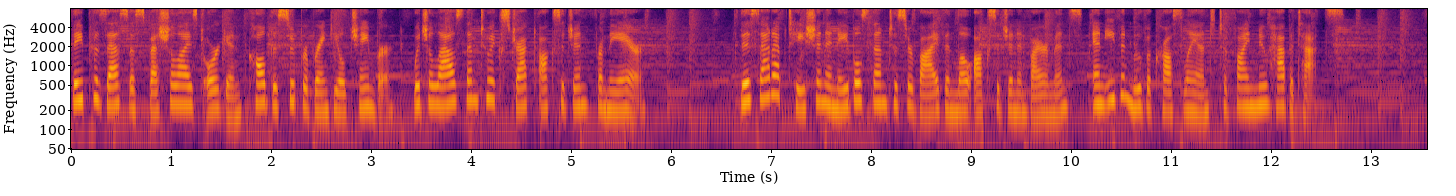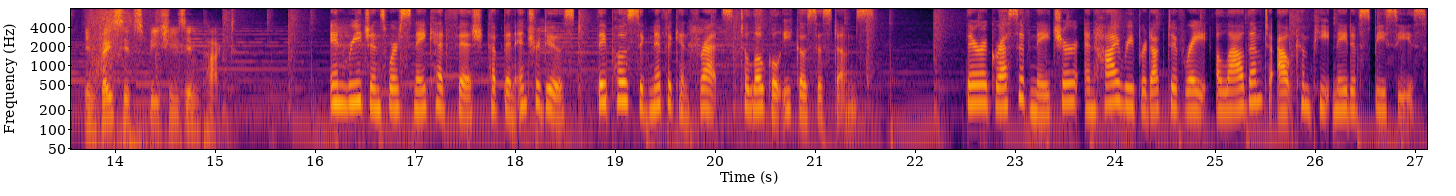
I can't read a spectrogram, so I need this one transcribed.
They possess a specialized organ called the suprabranchial chamber, which allows them to extract oxygen from the air. This adaptation enables them to survive in low oxygen environments and even move across land to find new habitats. Invasive species impact. In regions where snakehead fish have been introduced, they pose significant threats to local ecosystems. Their aggressive nature and high reproductive rate allow them to outcompete native species,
